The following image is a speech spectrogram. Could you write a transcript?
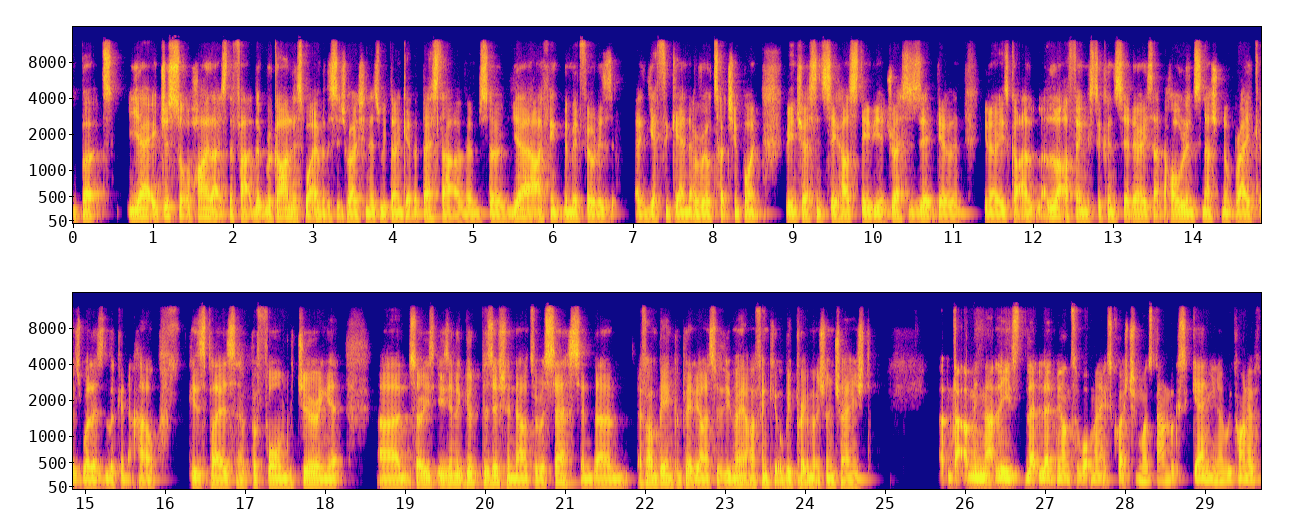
but yeah, it just sort of highlights the fact that regardless, whatever the situation is, we don't get the best out of him. So yeah, I think the midfield is a, yet again a real touching point. Be interesting to see how Stevie addresses it, given you know he's got a, a, lot of things to consider. He's had the whole international break as well as looking at how his players have performed during it. Um, so he's, he's in a good position now to assess. And um, if I'm being completely honest with you, mate, I think it will be pretty much unchanged. That, I mean, that leads led, led me on to what my next question was, Dan, because again, you know, we kind of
